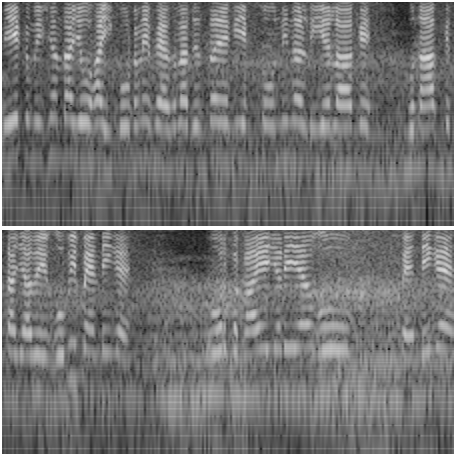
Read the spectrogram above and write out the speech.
ਪੇ ਕਮਿਸ਼ਨ ਦਾ ਜੋ ਹਾਈ ਕੋਰਟ ਨੇ ਫੈਸਲਾ ਦਿੱਤਾ ਹੈ ਕਿ 119 ਨਾਲ ਡੀਏ ਲਾ ਕੇ ਗੁਨਾਹ ਕੀਤਾ ਜਾਵੇ, ਉਹ ਵੀ ਪੈਂਡਿੰਗ ਹੈ, ਔਰ ਬਕਾਏ ਜਿਹੜੇ ਆ ਉਹ ਪੈਂਡਿੰਗ ਹੈ,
